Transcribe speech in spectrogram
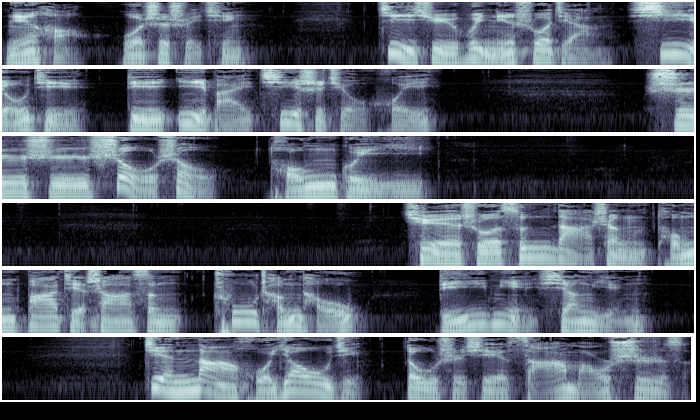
您好，我是水清，继续为您说讲《西游记》第一百七十九回：师师授受同归一。却说孙大圣同八戒、沙僧出城头，敌面相迎，见那伙妖精都是些杂毛狮子。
